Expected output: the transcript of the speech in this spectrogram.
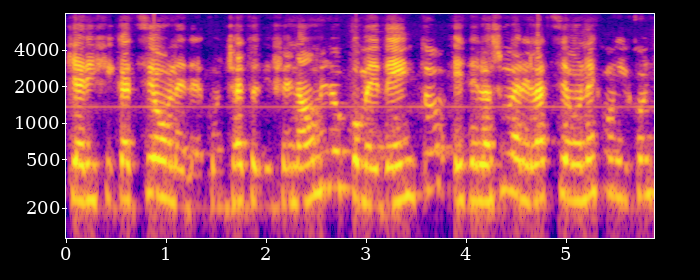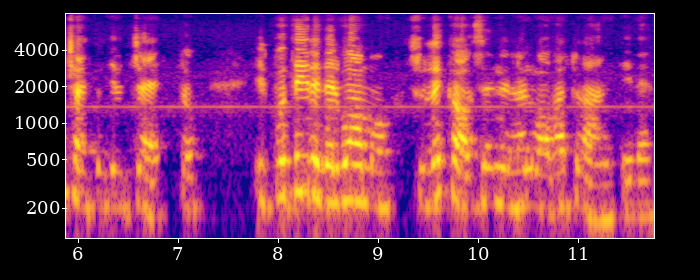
Chiarificazione del concetto di fenomeno come evento e della sua relazione con il concetto di oggetto. Il potere dell'uomo sulle cose nella nuova Atlantide.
